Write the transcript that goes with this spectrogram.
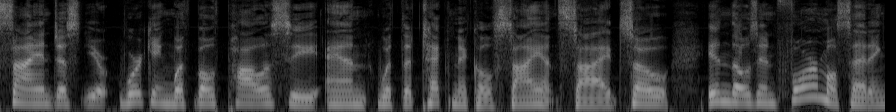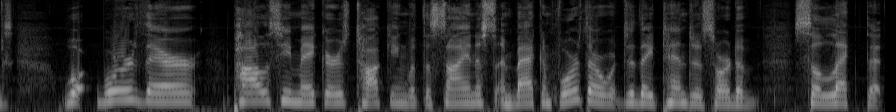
scientist, you're working with both policy and with the technical science side. So, in those informal settings, were there policymakers talking with the scientists and back and forth, or did they tend to sort of select that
